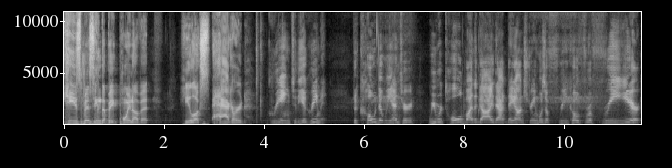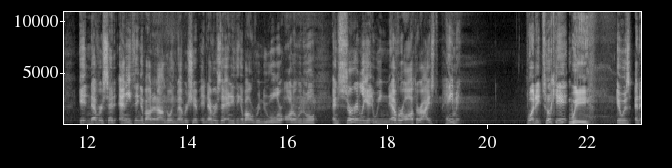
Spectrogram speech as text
he's missing the big point of it. He looks haggard agreeing to the agreement. The code that we entered, we were told by the guy that day on stream was a free code for a free year. It never said anything about an ongoing membership. It never said anything about renewal or auto renewal. And certainly we never authorized payment. But it took it. We. It was an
